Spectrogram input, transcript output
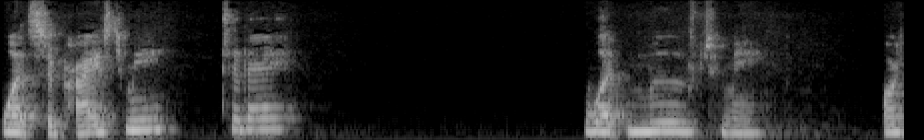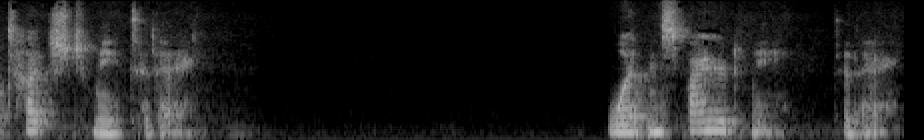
What surprised me today? What moved me or touched me today? What inspired me today?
